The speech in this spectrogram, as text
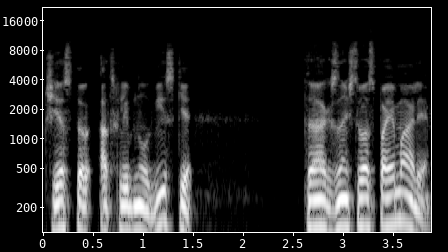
Честер отхлебнул виски. «Так, значит, вас поймали».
